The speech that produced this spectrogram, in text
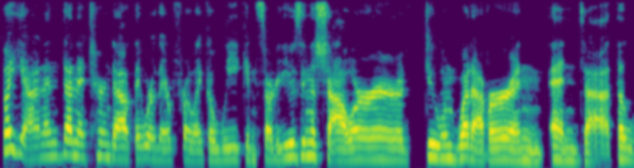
but yeah and, and then it turned out they were there for like a week and started using the shower doing whatever and and uh the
